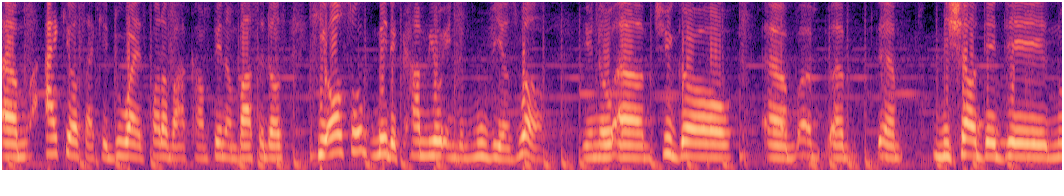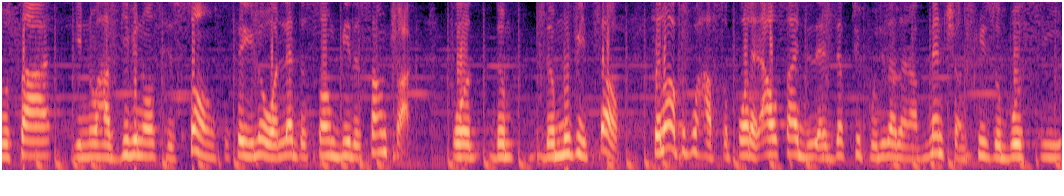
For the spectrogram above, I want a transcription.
Um, Ike Osakioduwa is part of our campaign ambassadors. He also made a cameo in the movie as well. You know, um, Chigo, um, uh, uh, uh, Michelle Dede, Nosa, you know, has given us his song to say, you know what, let the song be the soundtrack for the, the movie itself. So a lot of people have supported outside the executive producer that I've mentioned, Chris Obosi,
